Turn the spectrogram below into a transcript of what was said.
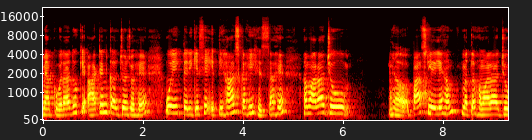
मैं आपको बता दूँ कि आर्ट एंड कल्चर जो है, वो एक तरीके से इतिहास का ही हिस्सा है। हमारा जो पास्ट ले लें हम मतलब हमारा जो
